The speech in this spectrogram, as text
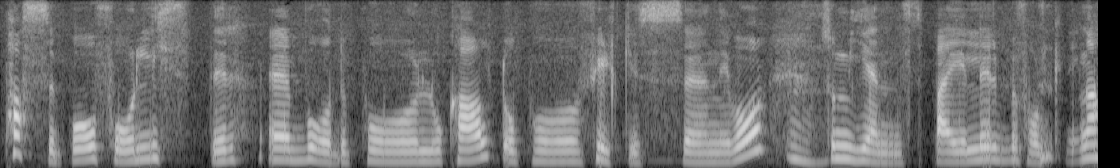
passe på å få lister eh, både på lokalt og på fylkesnivå mm. som gjenspeiler befolkninga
